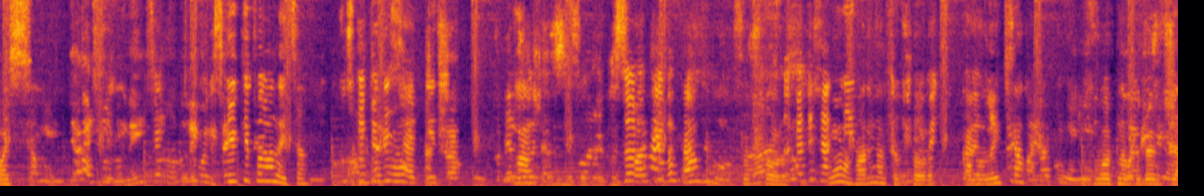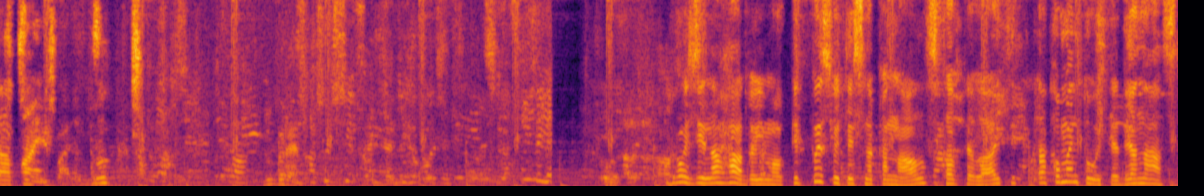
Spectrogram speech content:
Ось. Скільки полуниця? 150 літрів. 40 кілограм. За 40. О, гарно за 40. Полуниця можна буде взяти. Ну, Друзі, нагадуємо, підписуйтесь на канал, ставте лайки та коментуйте для нас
